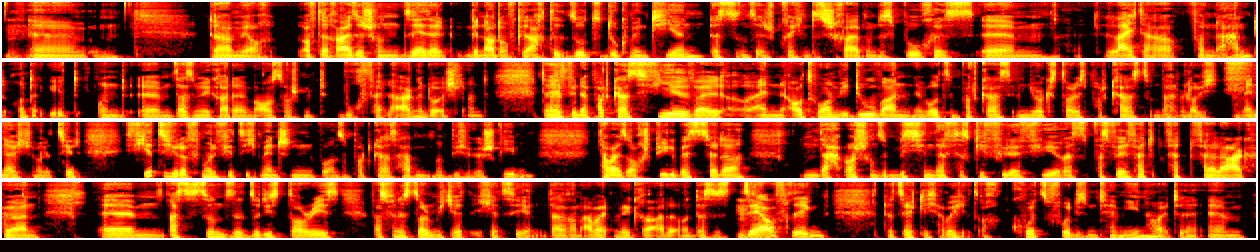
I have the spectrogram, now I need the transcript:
Mhm. Ähm, da haben wir auch auf der Reise schon sehr, sehr genau darauf geachtet, so zu dokumentieren, dass uns entsprechend das Schreiben des Buches ähm, leichter von der Hand runtergeht. Und ähm, da sind wir gerade im Austausch mit Buchverlagen in Deutschland. Da hilft mir der Podcast viel, weil ein Autoren wie du waren bei uns im Podcast, im New York Stories Podcast, und da hatten glaube ich, am Ende habe ich schon mal gezählt, 40 oder 45 Menschen bei uns im Podcast haben Bücher geschrieben, teilweise auch Spiegelbestseller. Und da hat man schon so ein bisschen das Gefühl dafür, was, was will ein Ver Ver Verlag hören, ähm, was sind so die Stories, was für eine Story möchte ich erzählen erzählen. Daran arbeiten wir gerade und das ist mhm. sehr aufregend. Tatsächlich habe ich jetzt auch kurz vor diesem Termin heute ähm,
